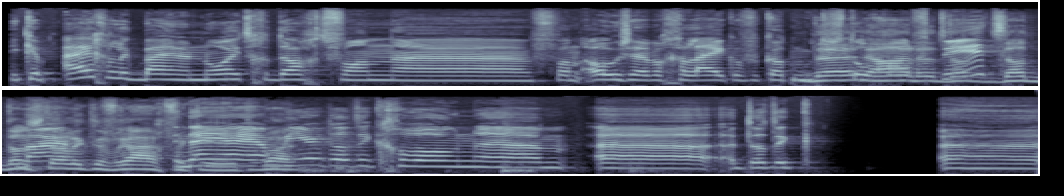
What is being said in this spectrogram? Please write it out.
ik heb eigenlijk bijna nooit gedacht van, eh, van oh, ze hebben gelijk of ik had moeten stoppen nou, of dat- dit. dat- dat- dan Maar- stel ik de vraag verkeerd. Nee, ja, ja, maar- meer dat ik gewoon ehm, eh, dat ik eh,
